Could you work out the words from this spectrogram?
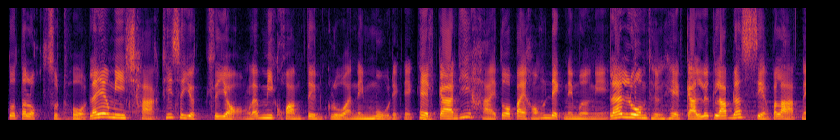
ตัวตลกสุดโหดและยังมีฉากที่สยดสยอง และมีความตื่นกลัวในหมู่เด็ก ๆ เหตุการณ์ที่หายตัวไปของเด็กในเมืองนี้ และรวมถึงเหตุการณ์ลึกลับ และเสียงประหลาดใน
